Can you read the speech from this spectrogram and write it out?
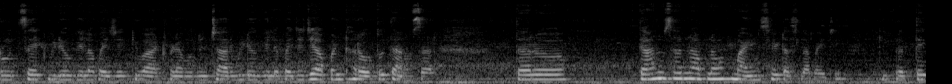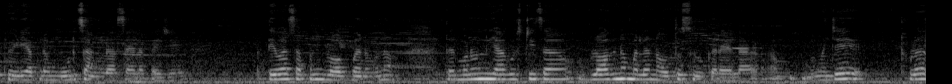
रोजचा एक व्हिडिओ गेला पाहिजे किंवा आठवड्यामधून चार व्हिडिओ गेले पाहिजे जे आपण ठरवतो त्यानुसार. तर त्यानुसार ना आपला मग माइंडसेट असला पाहिजे की प्रत्येक वेळी आपला मूड चांगला असायला पाहिजे. तेव्हाच आपण ब्लॉग बनवू ना. तर म्हणून या गोष्टीचा ब्लॉग ना मला नव्हतं सुरू करायला म्हणजे थोडं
